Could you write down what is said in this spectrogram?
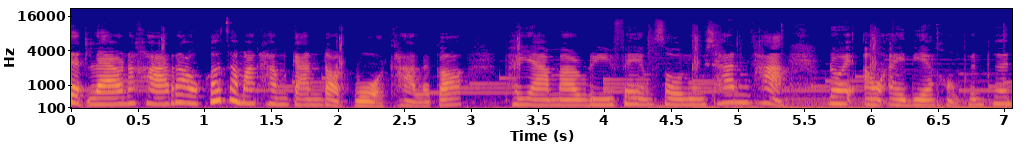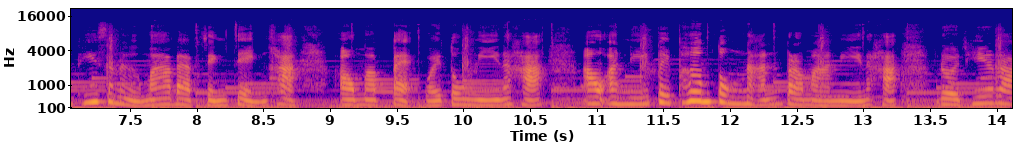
เสร็จแล้วนะคะ เราก็จะมาทำการ dot vote ค่ะ แล้วก็พยายามมา reframe solution ค่ะ โดยเอาไอเดียของเพื่อนๆที่เสนอมาแบบเจ๋งๆค่ะ เอามาแปะไว้ตรงนี้นะคะ เอาอันนี้ไปเพิ่มตรงนั้นประมาณนี้นะคะ โดยที่เรา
